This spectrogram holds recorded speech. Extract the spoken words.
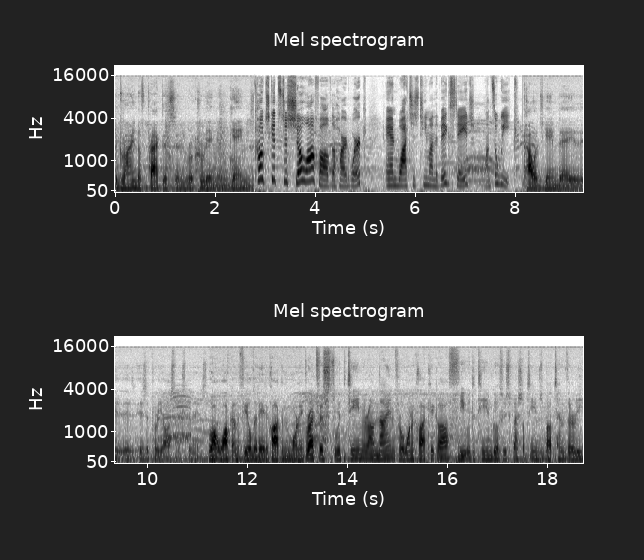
the grind of practice and recruiting and games. Coach gets to show off all of the hard work and watch his team on the big stage once a week. College game day is, is, a pretty awesome experience. Go out and walk on the field at 8 o'clock in the morning. Breakfast with the team around 9 for a 1 o'clock kickoff. Meet with the team, go through special teams about 10.30.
